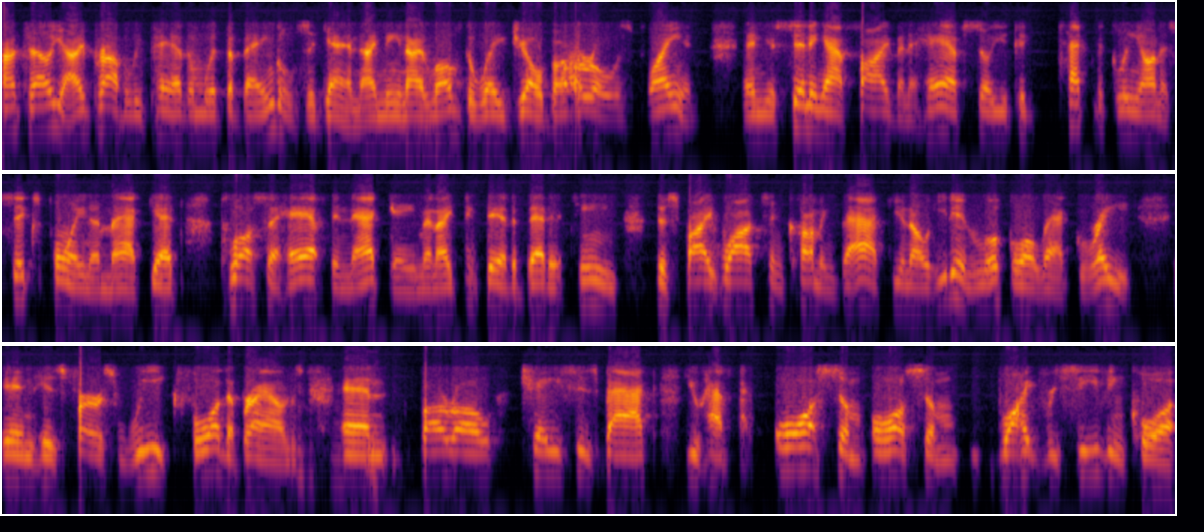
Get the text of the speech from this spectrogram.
I'll tell you, I'd probably pair them with the Bengals again. I mean, I love the way Joe Burrow is playing, and you're sitting at five and a half, so you could technically on a six pointer, Matt, get plus a half in that game. And I think they're the better team despite Watson coming back. You know, he didn't look all that great in his first week for the Browns. Mm-hmm. And Burrow, Chase is back. You have awesome, awesome wide receiving corps,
